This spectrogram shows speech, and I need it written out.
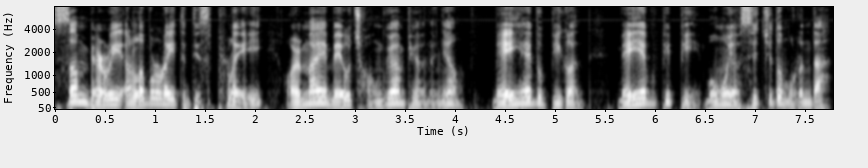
Some very elaborate display 얼마의 매우 정교한 표현은요. may have begun, may have pp 뭐뭐였을지도 모른다.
